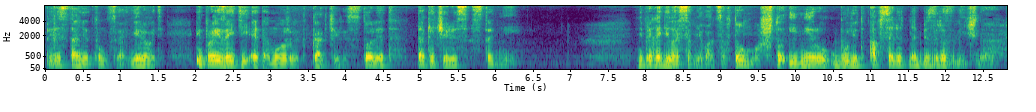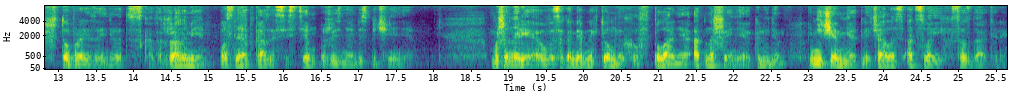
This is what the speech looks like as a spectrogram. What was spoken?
перестанет функционировать и произойти это может как через сто лет, так и через сто дней. Не приходилось сомневаться в том, что и миру будет абсолютно безразлично, что произойдет с каторжанами после отказа систем жизнеобеспечения. Машинерия высокомерных темных в плане отношения к людям ничем не отличалась от своих создателей.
